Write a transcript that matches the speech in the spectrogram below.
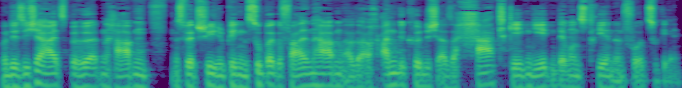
und die Sicherheitsbehörden haben, es wird Xi Jinping super gefallen haben, also auch angekündigt, also hart gegen jeden Demonstrierenden vorzugehen.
